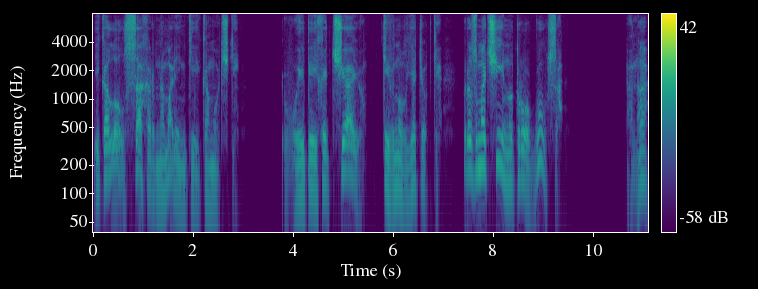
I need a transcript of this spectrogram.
и колол сахар на маленькие комочки. «Выпей хоть чаю», — кивнул я тетке, — «размочи нутро гуса». Она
